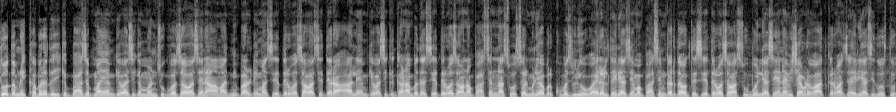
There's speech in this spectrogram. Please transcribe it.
તો તમને ખબર હતી કે ભાજપમાં એમ કહેવાય છે કે મનસુખ વસાવા છે અને આમ આદમી પાર્ટીમાં શેતર વસાવા છે ત્યારે હાલ એમ કહેવાય છે કે ઘણા બધા શેતર વસાવાના ભાષણના સોશિયલ મીડિયા પર ખૂબ જ વીડિયો વાયરલ થઈ રહ્યા છે. એમાં ભાષણ કરતા વખતે શેતર વસાવા શું બોલ્યા છે એના વિશે આપણે વાત કરવા જઈ રહ્યા છીએ દોસ્તો.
